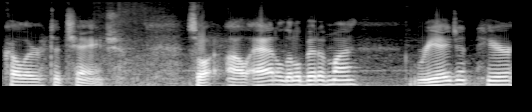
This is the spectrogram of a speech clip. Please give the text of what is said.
color to change. So I'll add a little bit of my reagent here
